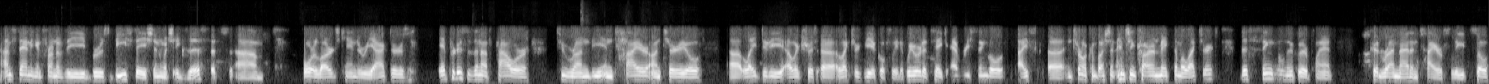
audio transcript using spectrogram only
I'm standing in front of the Bruce B station, which exists. It's um, four large Candu reactors. It produces enough power to run the entire Ontario uh, light duty electric, uh, electric vehicle fleet. If we were to take every single ICE uh, internal combustion engine car and make them electric, this single nuclear plant could run that entire fleet. So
